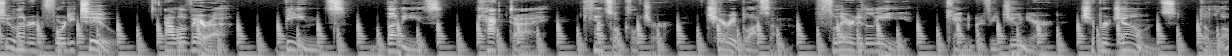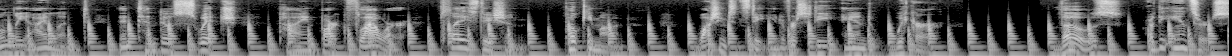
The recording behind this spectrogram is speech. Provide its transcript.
242. Aloe vera, beans, bunnies, cacti, cancel culture, cherry blossom, fleur de lis, Ken Griffey Jr., Chipper Jones, The Lonely Island, Nintendo Switch, Pine Bark Flour, PlayStation, Pokemon, Washington State University, and Wicker. Those are the answers.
